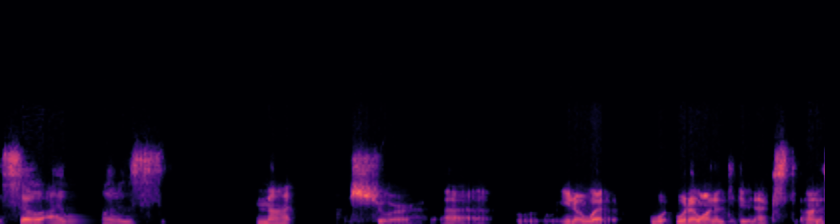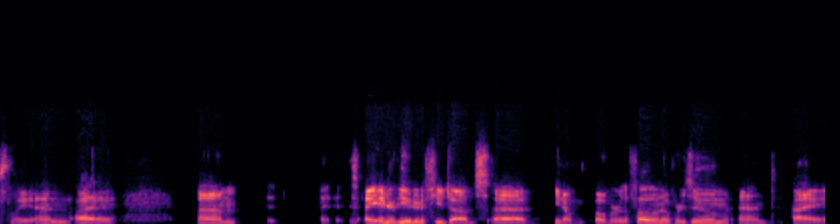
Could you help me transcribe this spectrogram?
so I was not sure, uh, you know, what, what what I wanted to do next, honestly, and I um, I interviewed at a few jobs, uh, you know, over the phone, over Zoom, and I,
